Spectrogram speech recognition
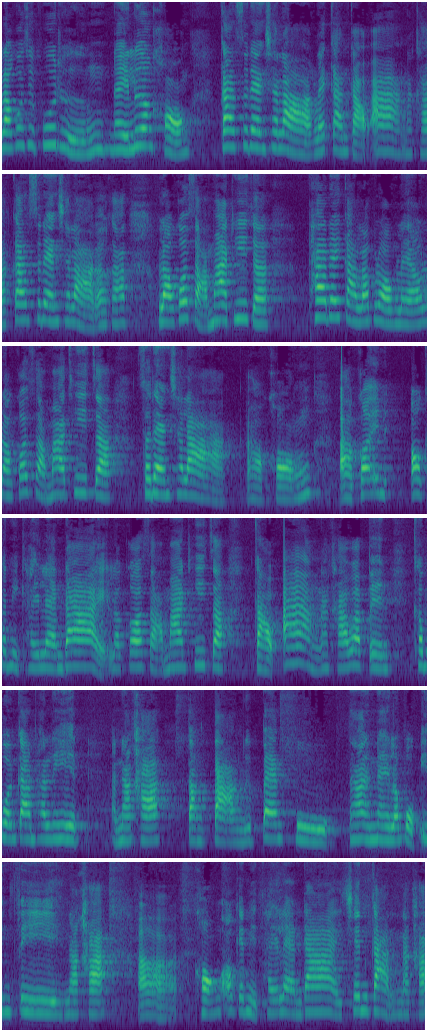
เราก็จะพูดถึงในเรื่องของการแสดงฉลากและการกล่าวอ้างนะคะ การแสดงฉลากนะคะ เราก็สามารถที่จะ ถ้าได้การรับรองแล้วเราก็สามารถที่จะแสดงฉลากของอาก็ออร์แกนิกไทยแลนด์ได้ แล้วก็สามารถที่จะกล่าวอ้างนะคะ ว่าเป็นขบวนการผลิตนะคะต่างๆ หรือแปลงปลูกในระบบอินทรีย์นะคะอาของออร์แกนิกไทยแลนด์ได้เช่นกันนะคะ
